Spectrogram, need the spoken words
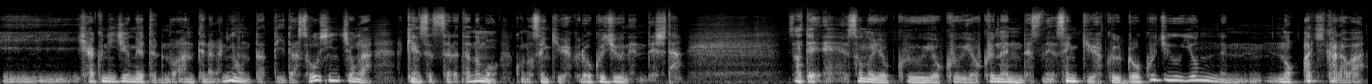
120メートルのアンテナが2本立っていた送信所が建設されたのもこの1960年でした。さてその翌翌翌年ですね1964年の秋からは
